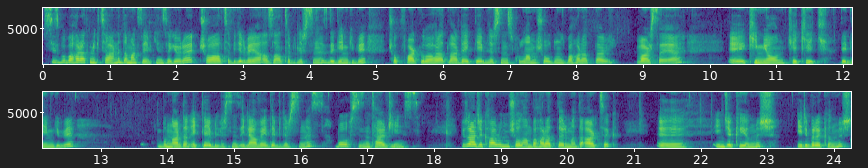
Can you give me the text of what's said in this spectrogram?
Siz bu baharat miktarını damak zevkinize göre çoğaltabilir veya azaltabilirsiniz. Dediğim gibi çok farklı baharatlar da ekleyebilirsiniz. Kullanmış olduğunuz baharatlar varsa eğer. E, kimyon, kekik dediğim gibi bunlardan ekleyebilirsiniz, ilave edebilirsiniz. Bu sizin tercihiniz. Güzelce kavrulmuş olan baharatlarıma da artık e, ince kıyılmış, iri bırakılmış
